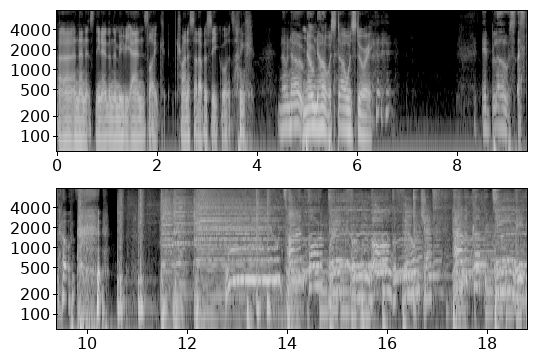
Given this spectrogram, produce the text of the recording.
yeah. Uh, and then it's you know then the movie ends like trying to set up a sequel. It's like No, no, no no a Star Wars story. It blows. Ooh, time for a break from all the film chat. Have a cup of tea, maybe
